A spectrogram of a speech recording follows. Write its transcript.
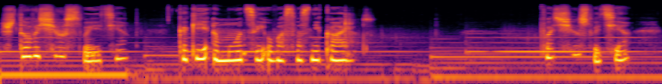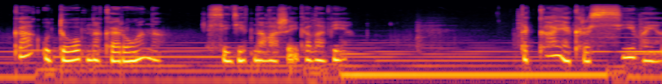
Что вы чувствуете? Какие эмоции у вас возникают? Почувствуйте, как удобно корона сидит на вашей голове. Такая красивая,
